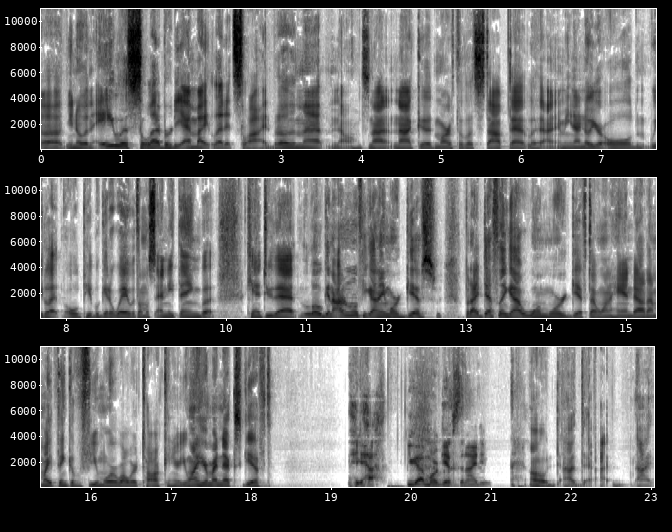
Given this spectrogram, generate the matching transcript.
uh, you know, an A list celebrity. I might let it slide, but other than that, no, it's not not good. Martha, let's stop that. I mean, I know you're old. We let old people get away with almost anything, but can't do that. Logan, I don't know if you got any more gifts, but I definitely got one more gift I want to hand out. I might think of a few more while we're talking here. You want to hear my next gift? Yeah. You got more gifts than I do. Oh, I, uh, uh, I,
